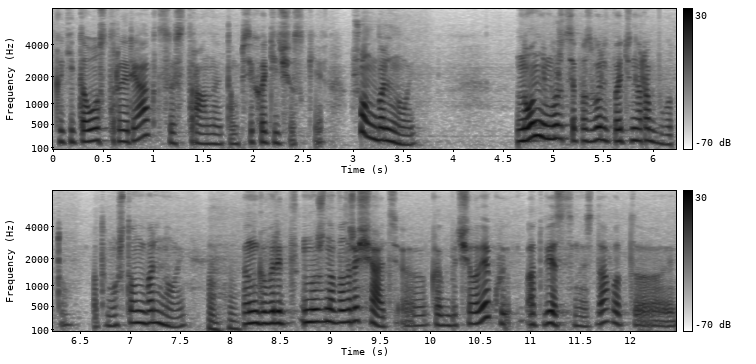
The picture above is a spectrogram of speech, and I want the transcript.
какие-то острые реакции странные, там, психотические, что он больной. Но он не может себе позволить пойти на работу, потому что он больной. Uh-huh. Он говорит, нужно возвращать э, как бы человеку ответственность, да, вот э,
